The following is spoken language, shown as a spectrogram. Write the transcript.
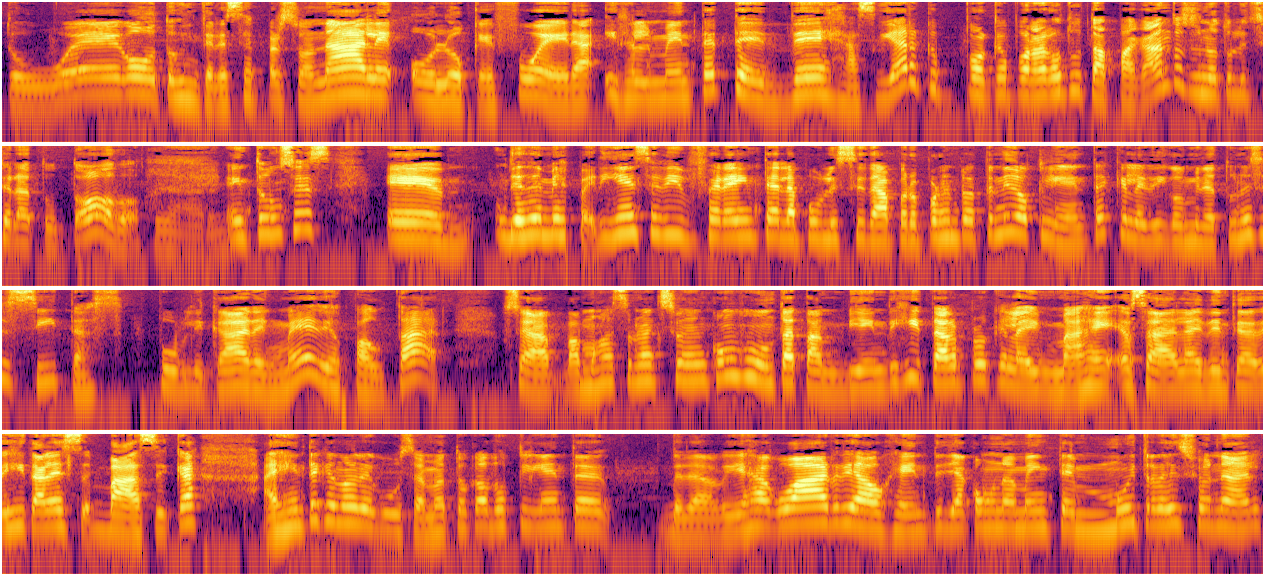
tu ego, tus intereses personales o lo que fuera y realmente te dejas guiar que- porque por algo tú estás pagando, si no tú lo hicieras tú todo. Entonces, eh, desde mi experiencia es diferente a la publicidad, pero por ejemplo he tenido clientes que le digo, mira, tú necesitas publicar en medios, pautar. O sea, vamos a hacer una acción en conjunta, también digital, porque la imagen, o sea, la identidad digital es básica. Hay gente que no le gusta, me ha tocado clientes de la vieja guardia o gente ya con una mente muy tradicional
